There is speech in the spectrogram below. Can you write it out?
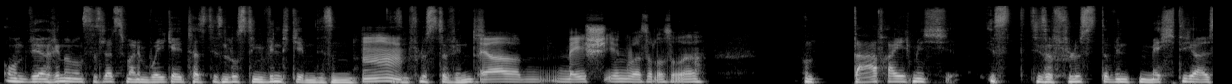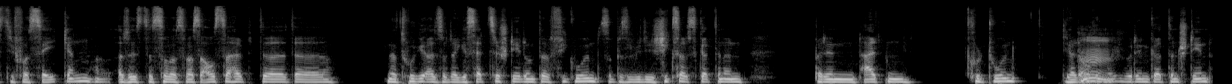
Und wir erinnern uns, das letzte Mal im Waygate hat es diesen lustigen Wind gegeben, diesen, mhm. diesen Flüsterwind. Ja, Meish irgendwas oder so, ja. Und da frage ich mich, ist dieser Flüsterwind mächtiger als die Forsaken? Also ist das sowas, was außerhalb der, der Natur, also der Gesetze steht unter Figuren, so ein bisschen wie die Schicksalsgöttinnen bei den alten Kulturen, die halt auch mm. immer über den Göttern stehen?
